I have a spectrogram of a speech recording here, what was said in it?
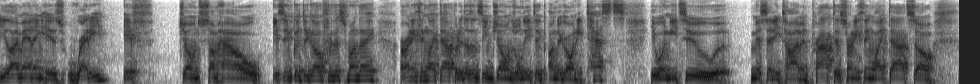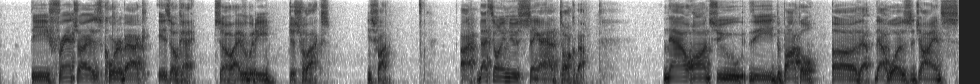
Eli Manning is ready if Jones somehow isn't good to go for this Monday or anything like that, but it doesn't seem Jones will need to undergo any tests. He won't need to miss any time in practice or anything like that. So the franchise quarterback is okay. So everybody just relax. He's fine. All right, that's the only news thing I had to talk about. Now on to the debacle uh, that that was the Giants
